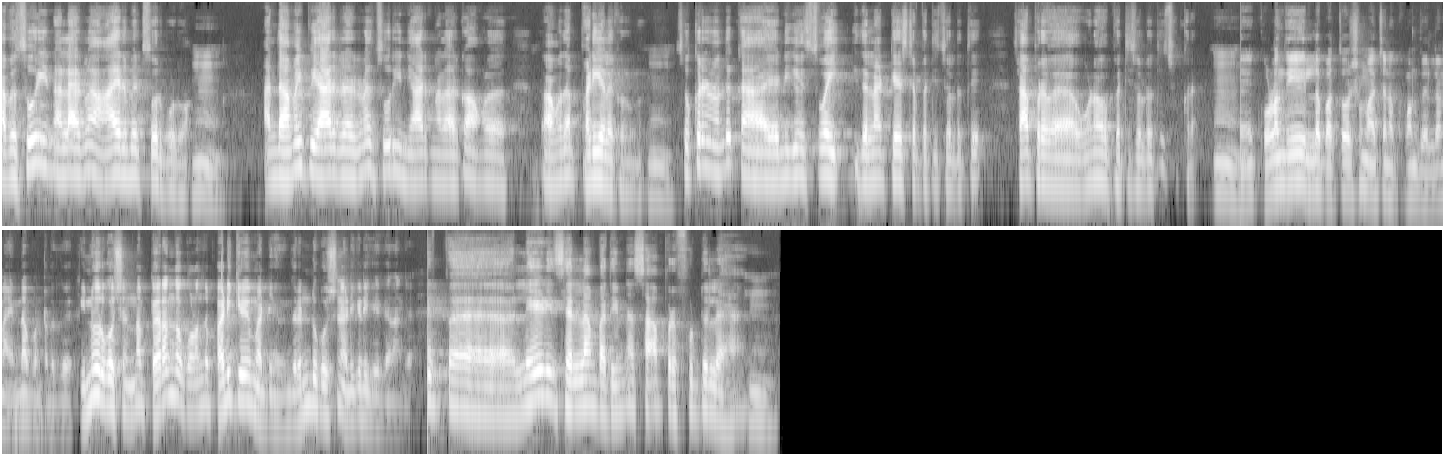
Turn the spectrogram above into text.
அப்போ சூரியன் நல்லா இருக்கலாம் ஆயிரம் பேருக்கு சோறு போடுவான். அந்த அமைப்பு யாருக்கு இருக்குன்னா சூரியன் யாருக்கு நல்லா இருக்கோ அவங்க அவங்க தான் படி அளக்கிறவங்க. சுக்கிரன் வந்து கா என்றைக்கும் சுவை இதெல்லாம் டேஸ்ட்டை பற்றி சொல்கிறது சாப்பிட்ற உணவை பற்றி சொல்கிறது சுக்கிரன். குழந்தையே இல்லை பத்து வருஷம் ஆச்சு எனக்கு குழந்தை இல்லை நான் என்ன பண்ணுறது இன்னொரு கொஸ்டின்னா பிறந்த குழந்தை படிக்கவே மாட்டேங்குது. இந்த ரெண்டு கொஸ்டின் அடிக்கடி கேட்குறாங்க. இப்போ லேடிஸ் எல்லாம் பார்த்தீங்கன்னா சாப்பிட்ற ஃபுட்டில்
